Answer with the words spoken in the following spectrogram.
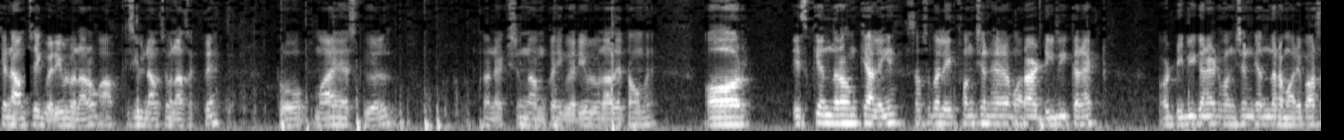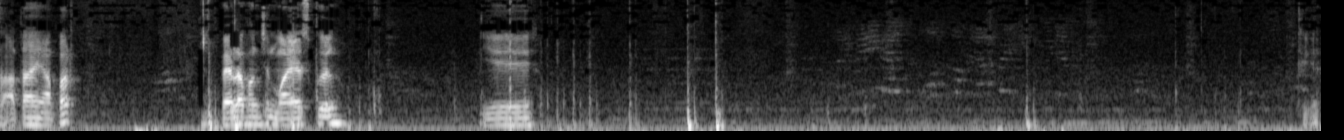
के नाम से एक वेरिएबल बना रहा हूँ। आप किसी भी नाम से बना सकते हैं। तो माई एसक्यूएल कनेक्शन नाम का एक वेरिएबल बना देता हूँ मैं। और इसके अंदर हम क्या लेंगे? सबसे पहले एक फ़ंक्शन है हमारा डीबी कनेक्ट और डीबी कनेक्ट फ़ंक्शन के अंदर हमारे पास आता है यहाँ पर। पहला फ़ंक्शन माई एसक्यूएल ये ठीक है।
